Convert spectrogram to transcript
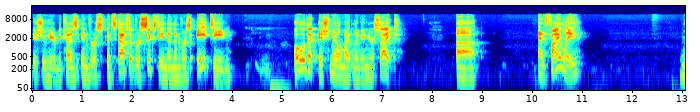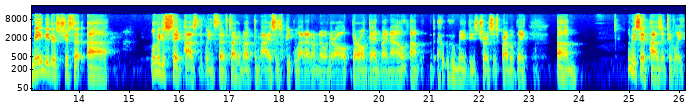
issue here because in verse, it stops at verse 16 and then verse 18, oh, that Ishmael might live in your sight. Uh, and finally, maybe there's just a, uh, let me just say it positively instead of talking about the biases of people that I don't know and they're all they're all dead by now um, who- made these choices probably. Um, let me say it positively.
